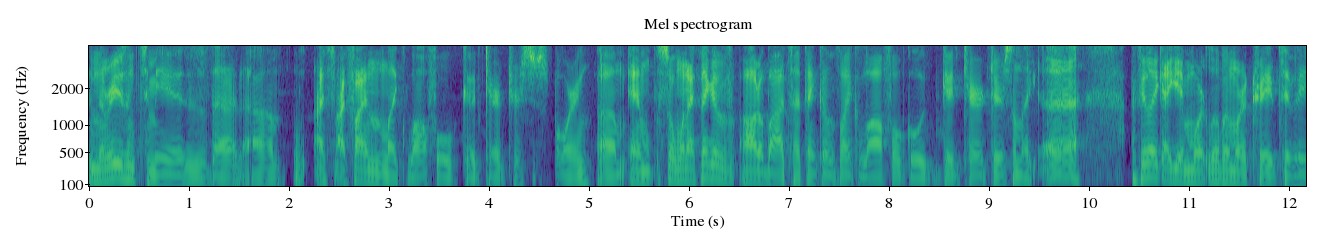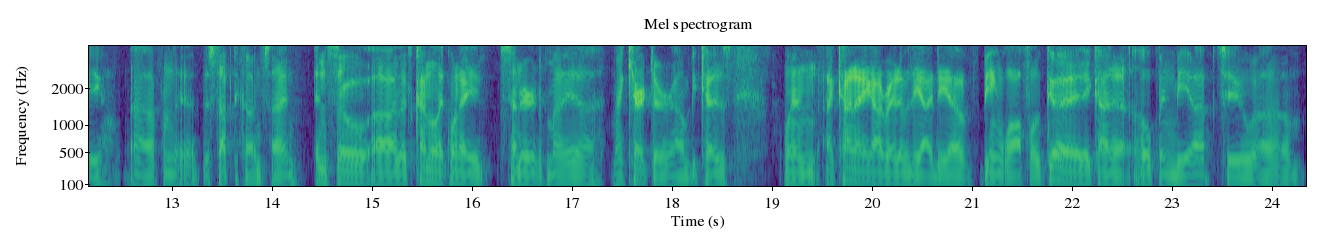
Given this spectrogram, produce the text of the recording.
and the reason to me is, is that um, I, I find like lawful good characters just boring. Um, and so when I think of Autobots, I think of like lawful go- good characters. I'm like, uh, I feel like I get more a little bit more creativity uh, from the the Decepticon side, and so uh, that's kind of like when I centered my uh, my character around because when I kind of got rid of the idea of being lawful good, it kind of opened me up to um,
